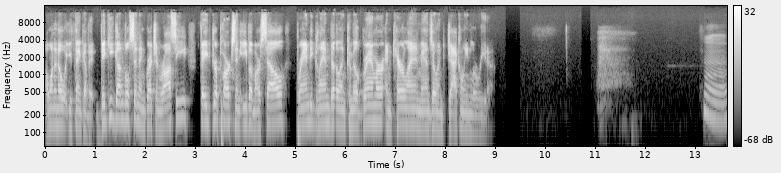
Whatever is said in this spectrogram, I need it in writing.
I want to know what you think of it. Vicky Gunvalson and Gretchen Rossi, Phaedra Parks and Eva Marcille, Brandi Glanville and Camille Grammer, and Caroline Manzo and Jacqueline Laurita. Hmm.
